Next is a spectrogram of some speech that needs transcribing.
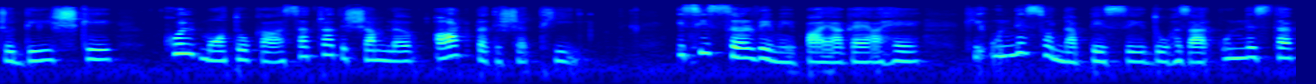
जो देश के कुल मौतों का सत्रह दशमलव आठ प्रतिशत थी। इसी सर्वे में पाया गया है कि 1990 से 2019 तक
